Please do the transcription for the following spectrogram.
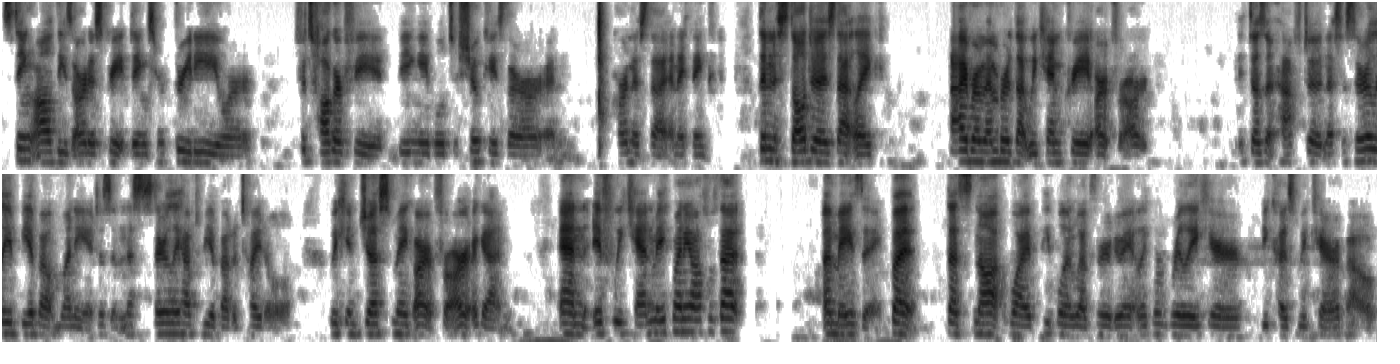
seeing all of these artists create things from 3d or photography and being able to showcase their art and harness that. And i think the nostalgia is that like i remembered that we can create art for art it doesn't have to necessarily be about money. It doesn't necessarily have to be about a title. We can just make art for art again. And if we can make money off of that amazing. But that's not why people in web3 are doing it. Like we're really here because we care about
